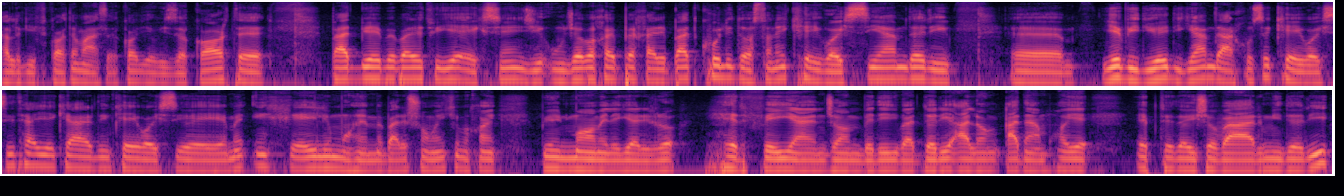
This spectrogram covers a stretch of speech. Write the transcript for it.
حالا گیفت کارت مستر کارت یا ویزا کارت بعد بیای ببری توی یه اکسچنجی اونجا بخوای بخری. بعد کلی داستانه KYC هم داری. یه ویدیو دیگه هم در خصوص KYC تهیه کردیم. KYC و AML این خیلی مهمه برای شما که می‌خواین بیاین معامله گری رو حرفه‌ای انجام بدی و داری الان قدم های ابتداییشو ور میداری.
